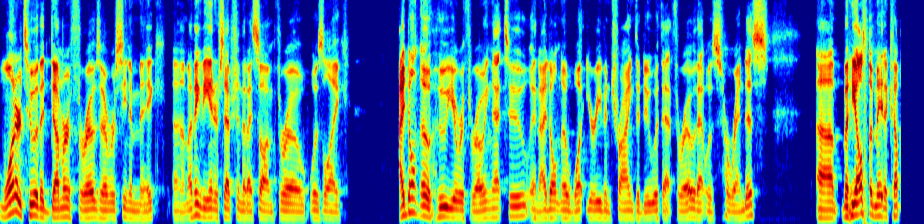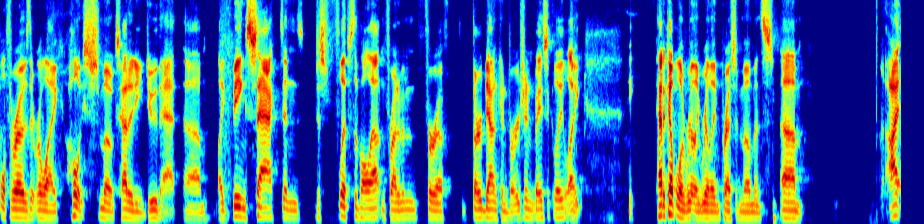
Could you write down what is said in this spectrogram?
one or two of the dumber throws I've ever seen him make. Um, I think the interception that I saw him throw was like, I don't know who you were throwing that to, and I don't know what you're even trying to do with that throw. That was horrendous. Uh, but he also made a couple throws that were like, holy smokes, how did he do that? Um, like being sacked and just flips the ball out in front of him for a third down conversion, basically. Like, he had a couple of really, really impressive moments. Um, I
